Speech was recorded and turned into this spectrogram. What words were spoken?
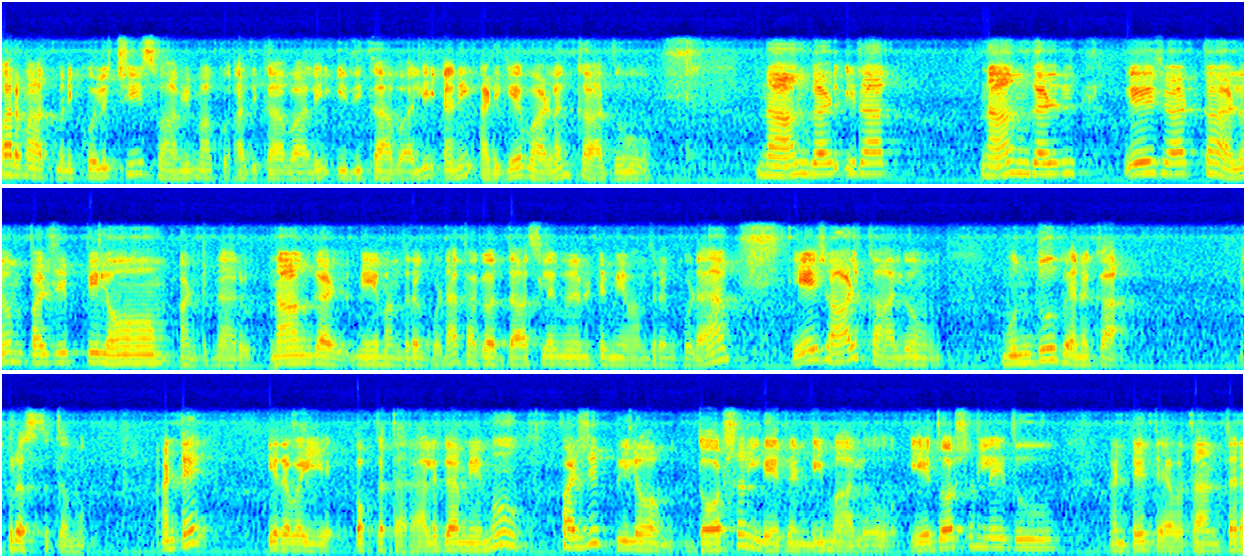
పరమాత్మని కొలిచి స్వామి మాకు అది కావాలి ఇది కావాలి అని అడిగే వాళ్ళం కాదు. నాంగల్ ఇరా నాంగల్ ఏషాట్కాళం పజిప్పిలోం అంటున్నారు. నాంగల్ మేమందరం కూడా భగవద్దాసులమైనట్టు మేమందరం కూడా ఏషాళ్ కాలం ముందు వెనక ప్రస్తుతము. అంటే ఇరవై ఒక్క తరాలుగా మేము పజిప్పిలోం దోషం లేదండి మాలో ఏ దోషం లేదు అంటే దేవతాంతర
